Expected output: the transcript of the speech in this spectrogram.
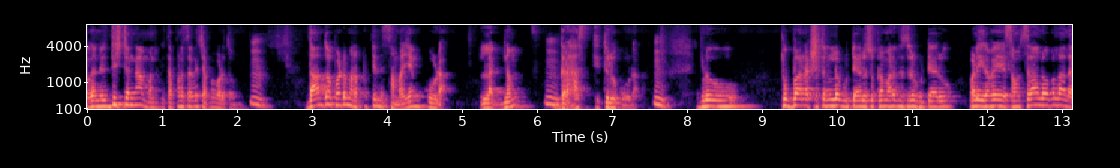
ఒక నిర్దిష్టంగా మనకి తప్పనిసరిగా చెప్పబడుతుంది. దాంతోపాటు మన పుట్టిన సమయం కూడా లగ్నం ఉమ్, గ్రహ స్థితులు కూడా. ఇప్పుడు పుబ్బా నక్షత్రంలో పుట్టారు శుక్ర మహర్దశలో పుట్టారు వాళ్ళు ఇరవై సంవత్సరాల లోపల అలా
